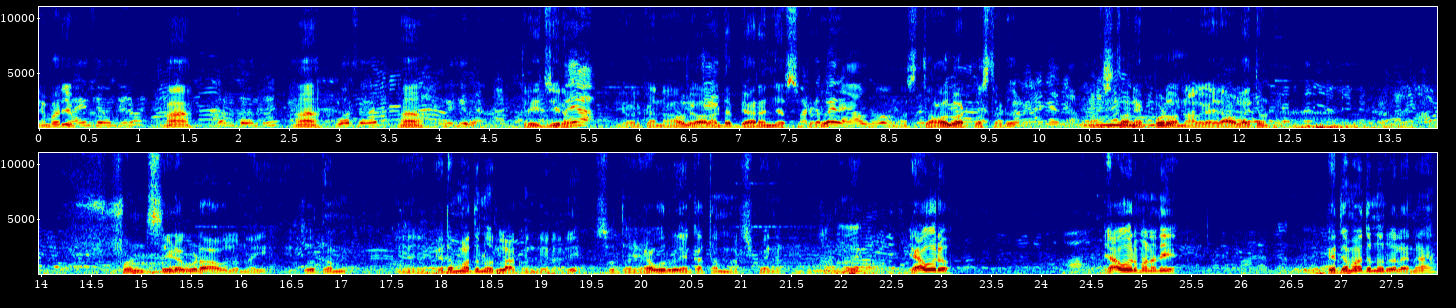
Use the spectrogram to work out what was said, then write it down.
నెంబర్ చెప్పు. Three zero. ఎవరికైనా ఆవులు కావాలంటే బేరం చేస్తుంటాడు. మస్తు ఆవులు పట్టుకొస్తాడు. మస్తుతో ఎప్పుడు నాలుగైదు ఆవులు అయితే ఉంటాయి. ఫ్రంట్ సైడ్ కూడా ఆవులు ఉన్నాయి. చూద్దాం పెదమదనూరు లాగా ఉంది అనేది చూద్దాం ఏ ఊరు ఏం కథ మర్చిపోయినట్టు చూద్దాం ఏ. ఊరు? మనది ఊరు మనది? పెద్దమదనూరులేనా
